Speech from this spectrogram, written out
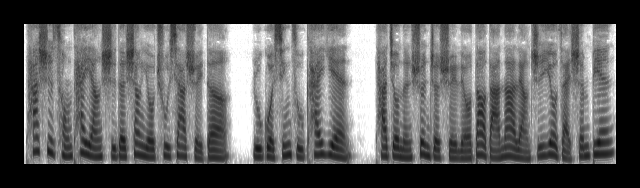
他是从太阳石的上游处下水的。如果星族开眼，他就能顺着水流到达那两只幼崽身边。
